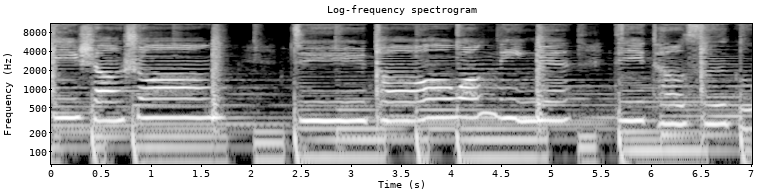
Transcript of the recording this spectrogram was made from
地上霜。举头望明月，低头。思故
